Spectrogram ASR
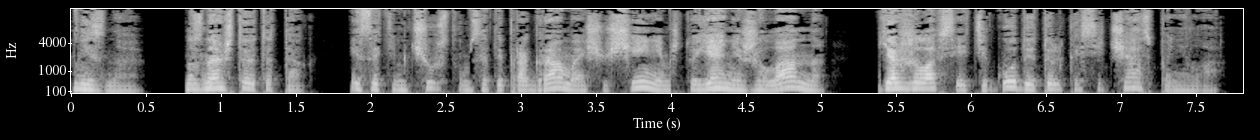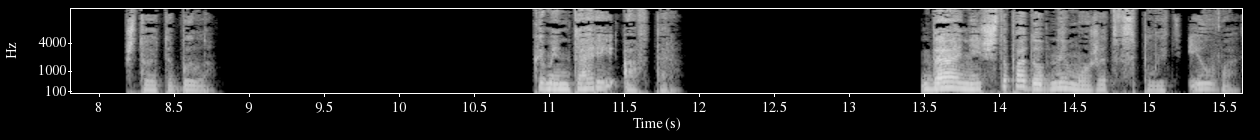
Не знаю, но знаю, что это так. И с этим чувством, с этой программой, ощущением, что я нежеланна, я жила все эти годы и только сейчас поняла, что это было. Комментарий автора. Да, нечто подобное может всплыть и у вас.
